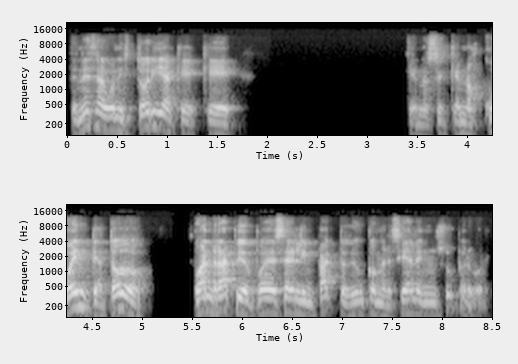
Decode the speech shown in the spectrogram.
¿Tenés alguna historia que, que, que, que nos cuente a todos ¿Cuán rápido puede ser el impacto de un comercial en un Super Bowl?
